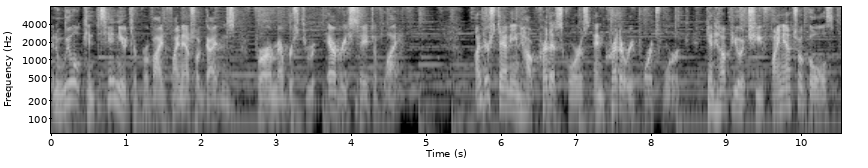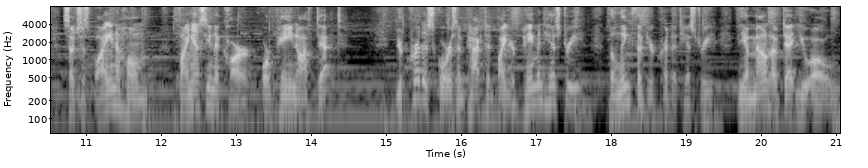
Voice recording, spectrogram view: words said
And we will continue to provide financial guidance for our members through every stage of life. Understanding how credit scores and credit reports work can help you achieve financial goals such as buying a home, financing a car, or paying off debt. Your credit score is impacted by your payment history, the length of your credit history, the amount of debt you owe,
